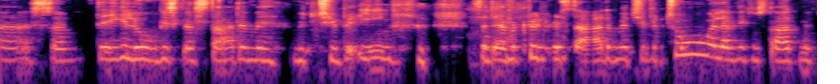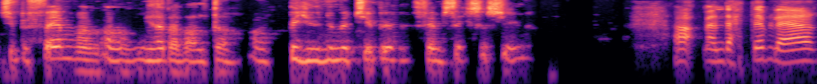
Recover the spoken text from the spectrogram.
øh, så det er ikke logisk å starte med, med, type 1. Så derfor kunne vi starte med type 2, eller vi kunne starte med type 5, og, og vi hadde valgt å, å begynne med type 5, 6 og 7. Ja, men Dette blir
